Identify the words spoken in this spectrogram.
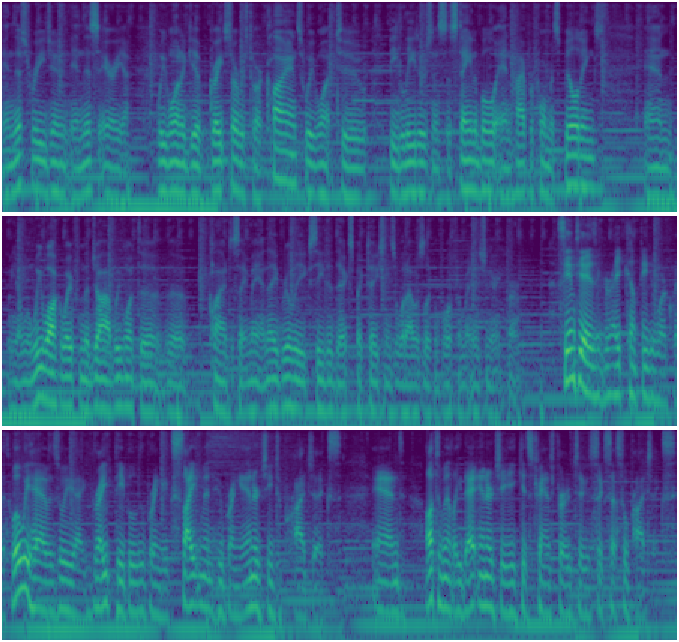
in this region, in this area. We want to give great service to our clients. We want to be leaders in sustainable and high performance buildings. And you know, when we walk away from the job, we want the, the client to say, man, they really exceeded the expectations of what I was looking for from an engineering firm. CMTA is a great company to work with. What we have is we got great people who bring excitement, who bring energy to projects. And ultimately that energy gets transferred to successful projects.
